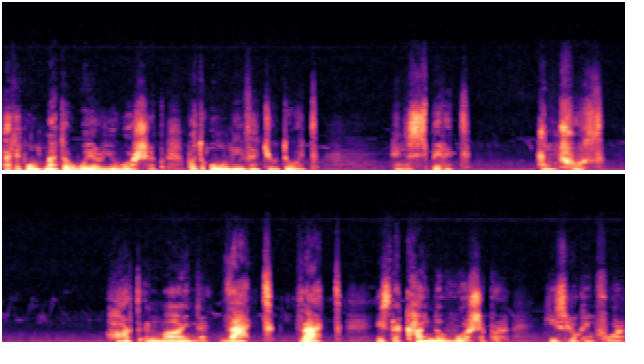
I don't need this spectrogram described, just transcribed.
that it won't matter where you worship, but only that you do it in spirit and truth. Heart and mind, that, that is the kind of worshipper he's looking for.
